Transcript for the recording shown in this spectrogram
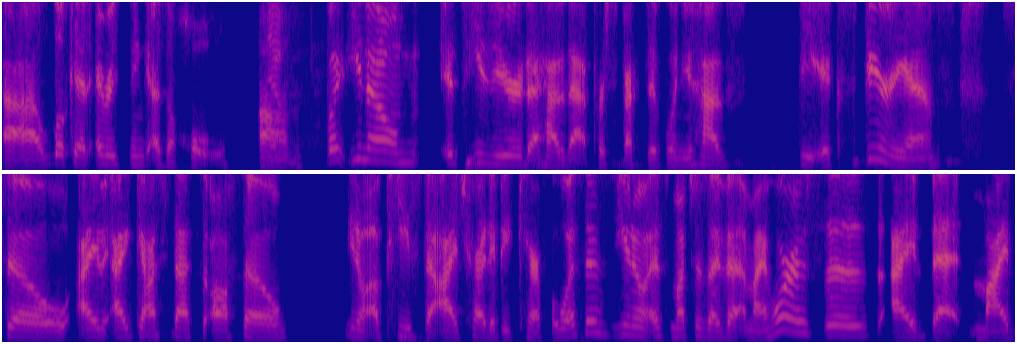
uh, look at everything as a whole um, yeah. but you know it's easier to have that perspective when you have the experience. So I, I guess that's also, you know, a piece that I try to be careful with is, you know, as much as I vet my horses, I vet my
